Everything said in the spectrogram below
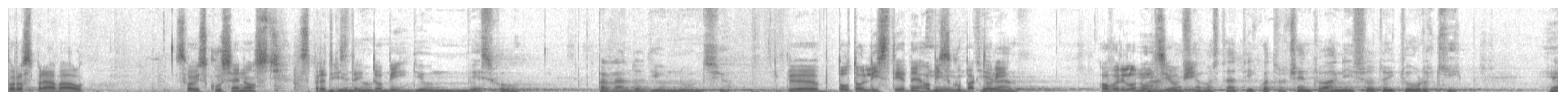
porozprával svoju skúsenosť spred istej doby parlando di un nunzio. Bol to list jedného biskupa, ktorý hovoril o nunciovi. Siamo stati 400 anni sotto i turchi e.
